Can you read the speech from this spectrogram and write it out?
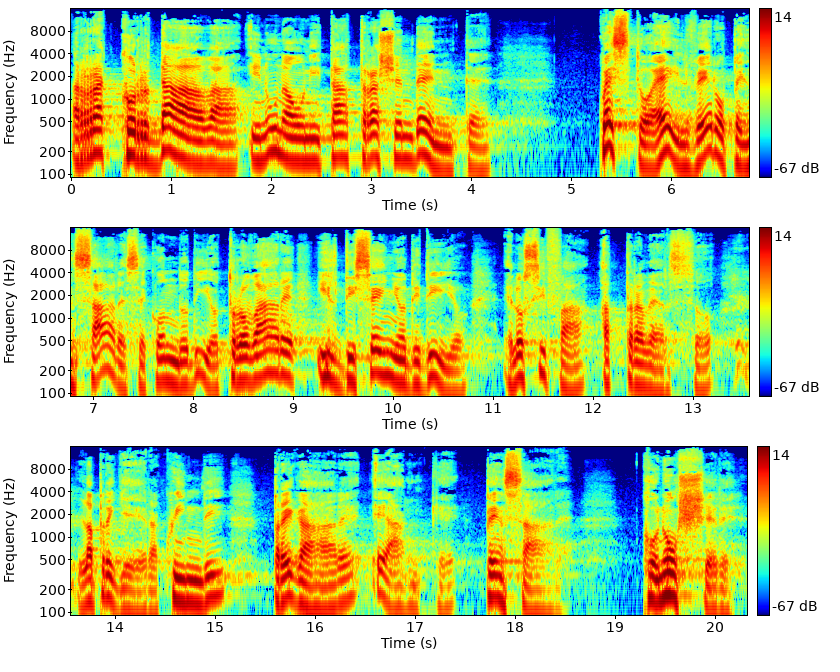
raccordava in una unità trascendente. Questo è il vero pensare secondo Dio, trovare il disegno di Dio e lo si fa attraverso la preghiera, quindi pregare e anche pensare, conoscere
